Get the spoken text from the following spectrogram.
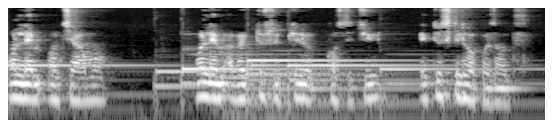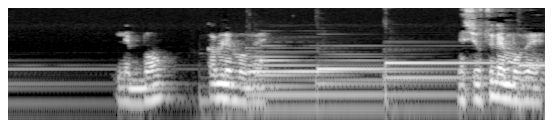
on l'aime entièrement. On l'aime avec tout ce qui le constitue et tout ce qu'il représente. Les bons comme les mauvais. Mais surtout les mauvais.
